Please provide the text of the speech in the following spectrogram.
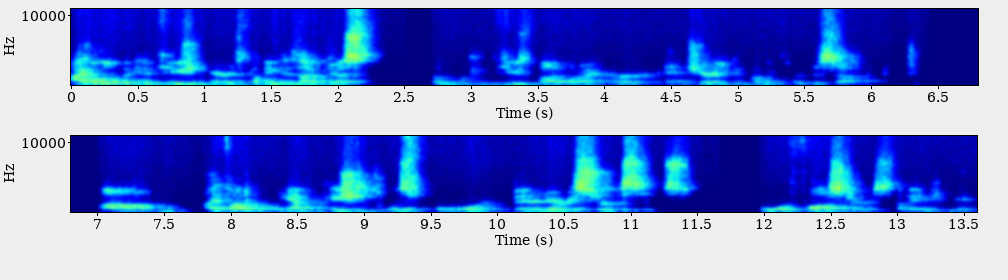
I have a little bit of confusion here. It's probably because I'm just a little confused by what I heard, and Jerry, you can probably clear this up. Um, I thought the application was for veterinary services for fosters of APA.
